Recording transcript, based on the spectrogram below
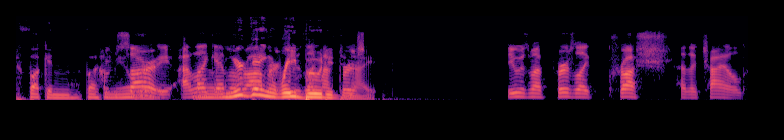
fucking fucking. I'm me over. sorry. I like Emma You're getting Roberts. She was, like, rebooted first- tonight. She was my first like crush as a child.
